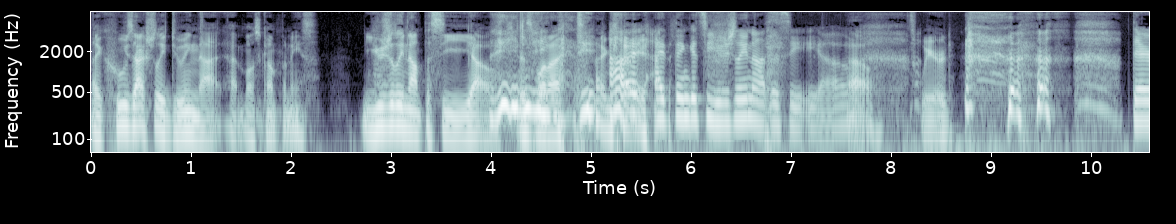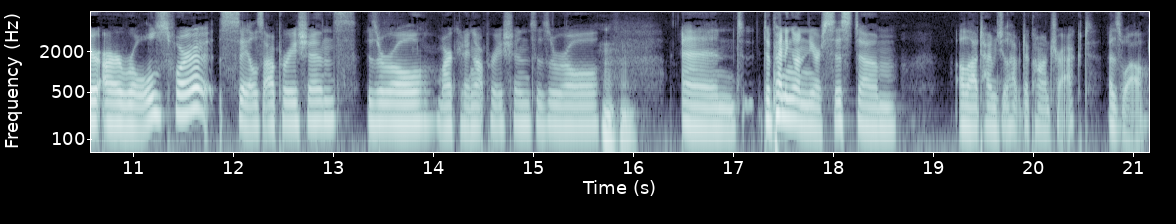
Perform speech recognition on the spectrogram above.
Like who's actually doing that at most companies? Usually not the CEO is what I, I. I think it's usually not the CEO. Oh, it's weird. There are roles for it. Sales operations is a role, marketing operations is a role. And depending on your system, a lot of times you'll have to contract as well.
